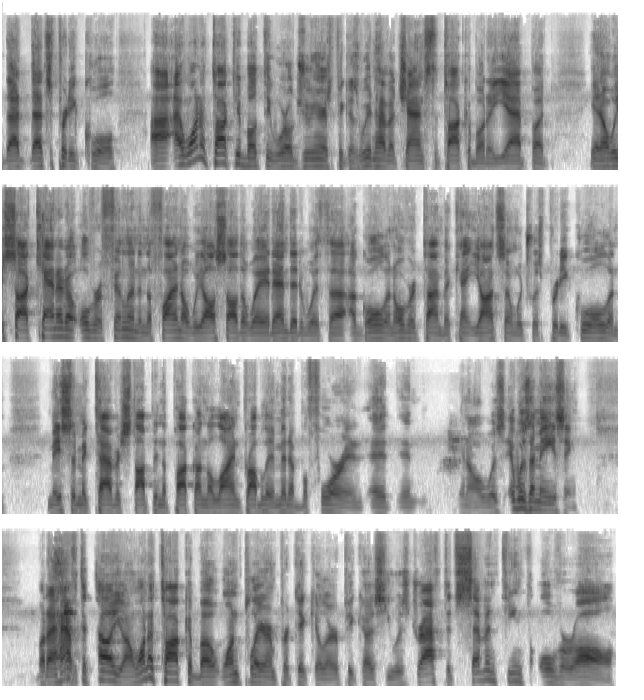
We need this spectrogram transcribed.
That that's pretty cool. Uh, I want to talk to you about the World Juniors because we didn't have a chance to talk about it yet, but you know, we saw Canada over Finland in the final. We all saw the way it ended with uh, a goal in overtime by Kent Johnson, which was pretty cool. And Mason McTavish stopping the puck on the line probably a minute before, and, you know, it was it was amazing. But I have to tell you, I want to talk about one player in particular because he was drafted 17th overall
